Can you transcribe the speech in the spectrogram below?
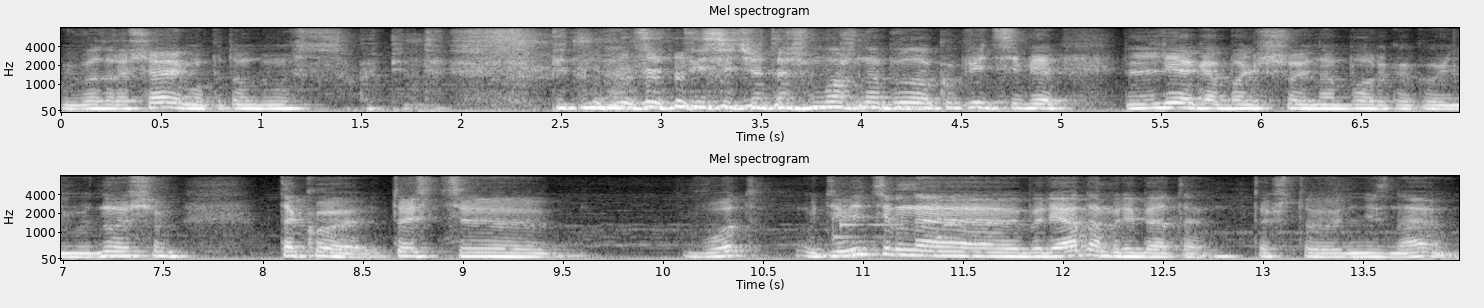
возвращаю ему, потом думаю, сука, пят- 15 тысяч, это же можно было купить себе лего большой набор какой-нибудь, ну, в общем, такое, то есть, э, вот, удивительно рядом, ребята, так что, не знаю,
